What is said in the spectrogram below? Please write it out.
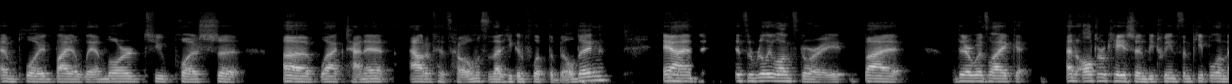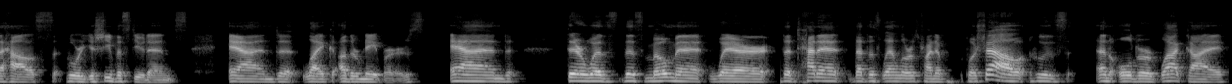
employed by a landlord to push a black tenant out of his home so that he can flip the building. And it's a really long story, but there was like an altercation between some people in the house who are yeshiva students and like other neighbors. And there was this moment where the tenant that this landlord was trying to push out, who's an older black guy,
